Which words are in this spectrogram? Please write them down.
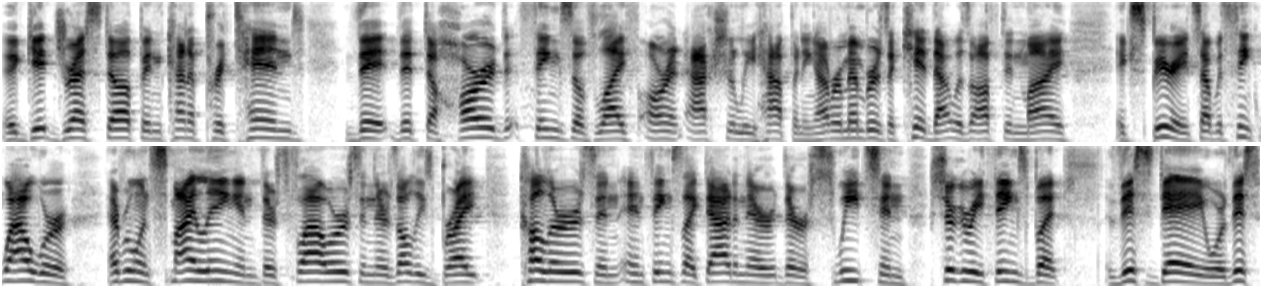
uh, get dressed up and kind of pretend that that the hard things of life aren't actually happening. I remember as a kid that was often my experience. I would think, "Wow, we're everyone's smiling and there's flowers and there's all these bright colors and, and things like that and there there are sweets and sugary things, but this day or this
